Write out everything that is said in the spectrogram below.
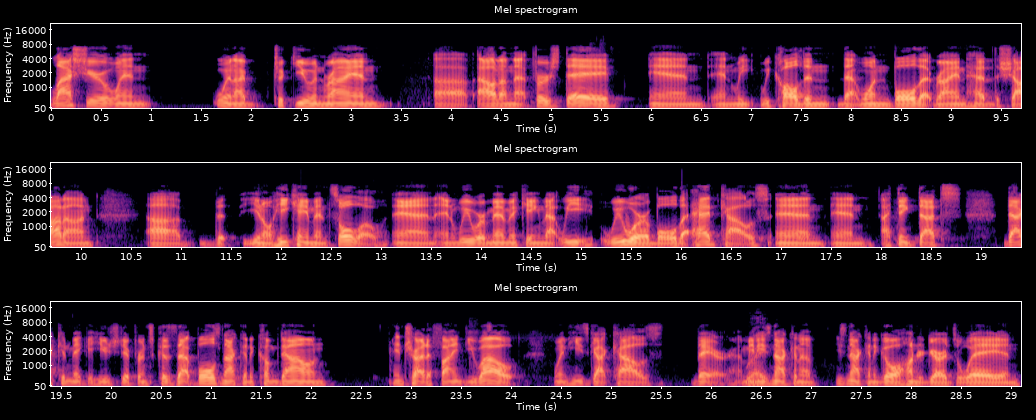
last year when when I took you and Ryan uh, out on that first day and and we we called in that one bull that Ryan had the shot on uh, that you know he came in solo and and we were mimicking that we we were a bull that had cows and and I think that's that can make a huge difference because that bull's not going to come down and try to find you out when he's got cows there. I mean right. he's not gonna he's not gonna go hundred yards away and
